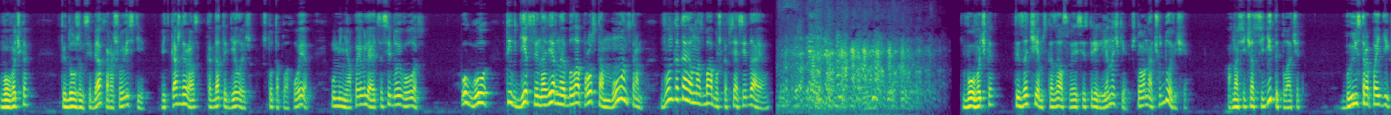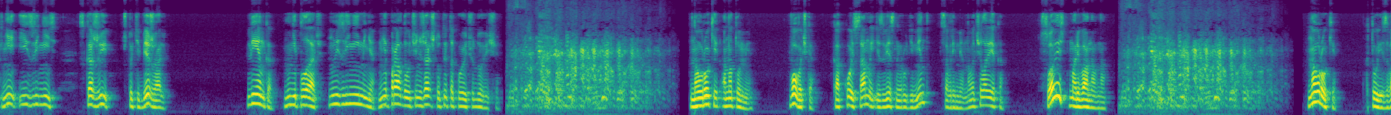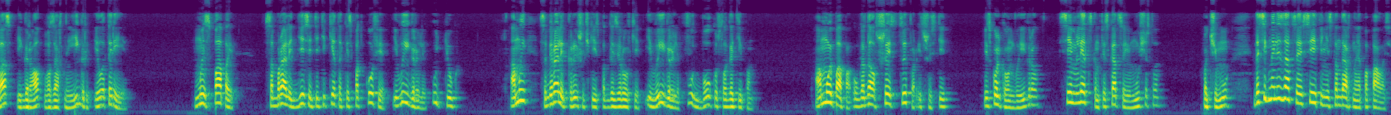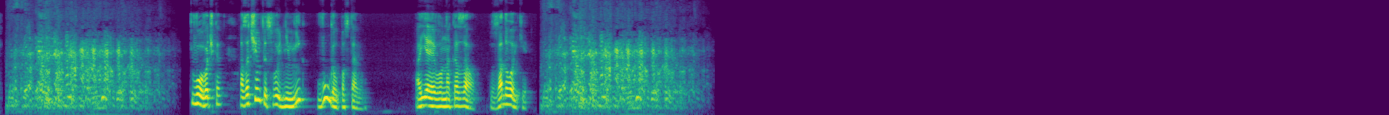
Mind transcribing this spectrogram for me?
Вовочка, ты должен себя хорошо вести, ведь каждый раз, когда ты делаешь что-то плохое, у меня появляется седой волос. Ого, ты в детстве, наверное, была просто монстром. Вон какая у нас бабушка вся седая. Вовочка, ты зачем сказал своей сестре Леночке, что она чудовище? Она сейчас сидит и плачет. Быстро пойди к ней и извинись. Скажи, что тебе жаль. Ленка, ну не плачь, ну извини меня. Мне правда очень жаль, что ты такое чудовище. На уроке анатомии. Вовочка, какой самый известный рудимент современного человека? Совесть, Марья Ивановна? На уроке. Кто из вас играл в азартные игры и лотереи? Мы с папой собрали 10 этикеток из-под кофе и выиграли утюг. А мы собирали крышечки из-под газировки и выиграли футболку с логотипом. А мой папа угадал 6 цифр из 6. И сколько он выиграл? 7 лет с конфискацией имущества. Почему? Да сигнализация в сейфе нестандартная попалась. Вовочка, а зачем ты свой дневник в угол поставил? А я его наказал за двойки.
